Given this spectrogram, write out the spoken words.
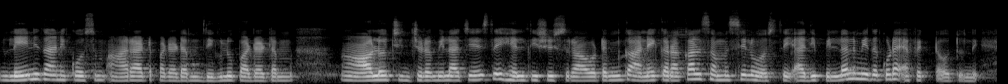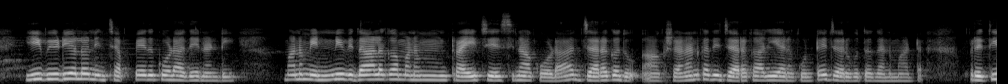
లేని దానికోసం ఆరాటపడడం దిగులు పడటం ఆలోచించడం ఇలా చేస్తే హెల్త్ ఇష్యూస్ రావటం ఇంకా అనేక రకాల సమస్యలు వస్తాయి. అది పిల్లల మీద కూడా ఎఫెక్ట్ అవుతుంది. ఈ వీడియోలో నేను చెప్పేది కూడా అదేనండి. మనం ఎన్ని విధాలుగా మనం ట్రై చేసినా కూడా జరగదు. ఆ క్షణానికి అది జరగాలి అనుకుంటే జరుగుతుంది అనమాట ప్రతి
